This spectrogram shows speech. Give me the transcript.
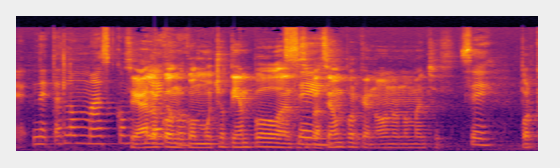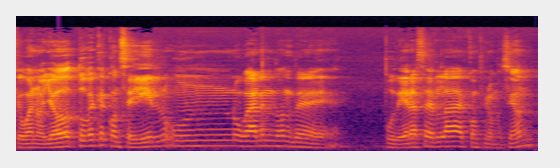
eh, neta es lo más Sí, complejo. hágalo con, con mucho tiempo de Sí. anticipación porque no, no, no manches. Sí. Porque bueno, yo tuve que conseguir un lugar en donde pudiera hacer la confirmación.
